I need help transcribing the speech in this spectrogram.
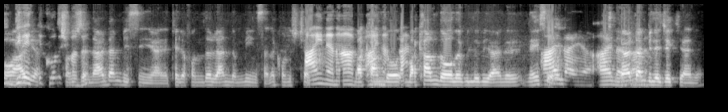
O direkt abi, konuşmadı. Sonuçta nereden bilsin yani? Telefonda random bir insana konuşacak. Aynen abi bakan, aynen. da, Ben- bakan da olabilir yani. Neyse. aynen ya aynen. Nereden aynen. bilecek yani?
